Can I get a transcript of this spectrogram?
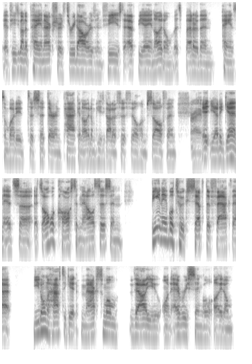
if he's going to pay an extra three dollars in fees to FBA an item, it's better than paying somebody to sit there and pack an item he's got to fulfill himself. And right. it yet again, it's uh, it's all a cost analysis and being able to accept the fact that you don't have to get maximum value on every single item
